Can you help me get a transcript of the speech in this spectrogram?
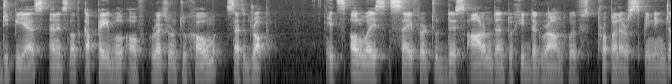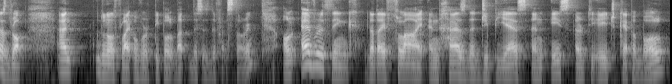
GPS and it's not capable of return to home, set a drop. It's always safer to disarm than to hit the ground with propellers spinning, just drop and do not fly over people, but this is different story. On everything that I fly and has the GPS and is RTH capable,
